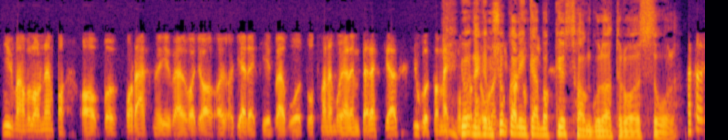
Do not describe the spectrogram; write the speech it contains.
Nyilvánvalóan nem a, a barátnőjével vagy a, a gyerekével volt ott, hanem olyan emberekkel, nyugodtan megmondhatom. Jó, nekem sokkal inkább a közhangulatról szól. Hát a,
